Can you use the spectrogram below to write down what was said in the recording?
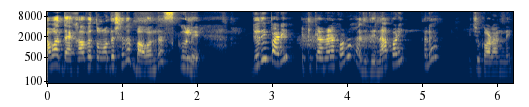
আবার দেখা হবে তোমাদের সাথে বাবানদার স্কুলে। যদি পারি, একটু ক্যামেরা করো, আর যদি না পারি, তাহলে কিছু করার নেই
